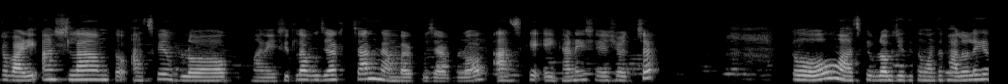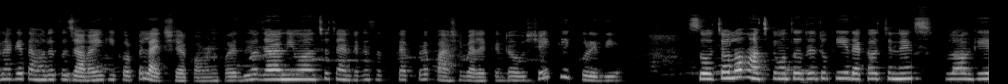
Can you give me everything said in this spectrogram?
মাত্র বাড়ি আসলাম। তো আজকে ব্লগ মানে শীতলা পূজার চার নাম্বার পূজার ব্লগ আজকে এখানেই শেষ হচ্ছে। তো আজকে ব্লগ যদি তোমাদের ভালো লেগে থাকে তাহলে তো জানোই কি করবে লাইক শেয়ার কমেন্ট করে দিও। যারা নিউ আছো চ্যানেলটাকে সাবস্ক্রাইব করে পাশে বেলাইকনটা অবশ্যই ক্লিক করে দিও। সো চলো আজকে মতো এটুকুই দেখা হচ্ছে নেক্সট ব্লগে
